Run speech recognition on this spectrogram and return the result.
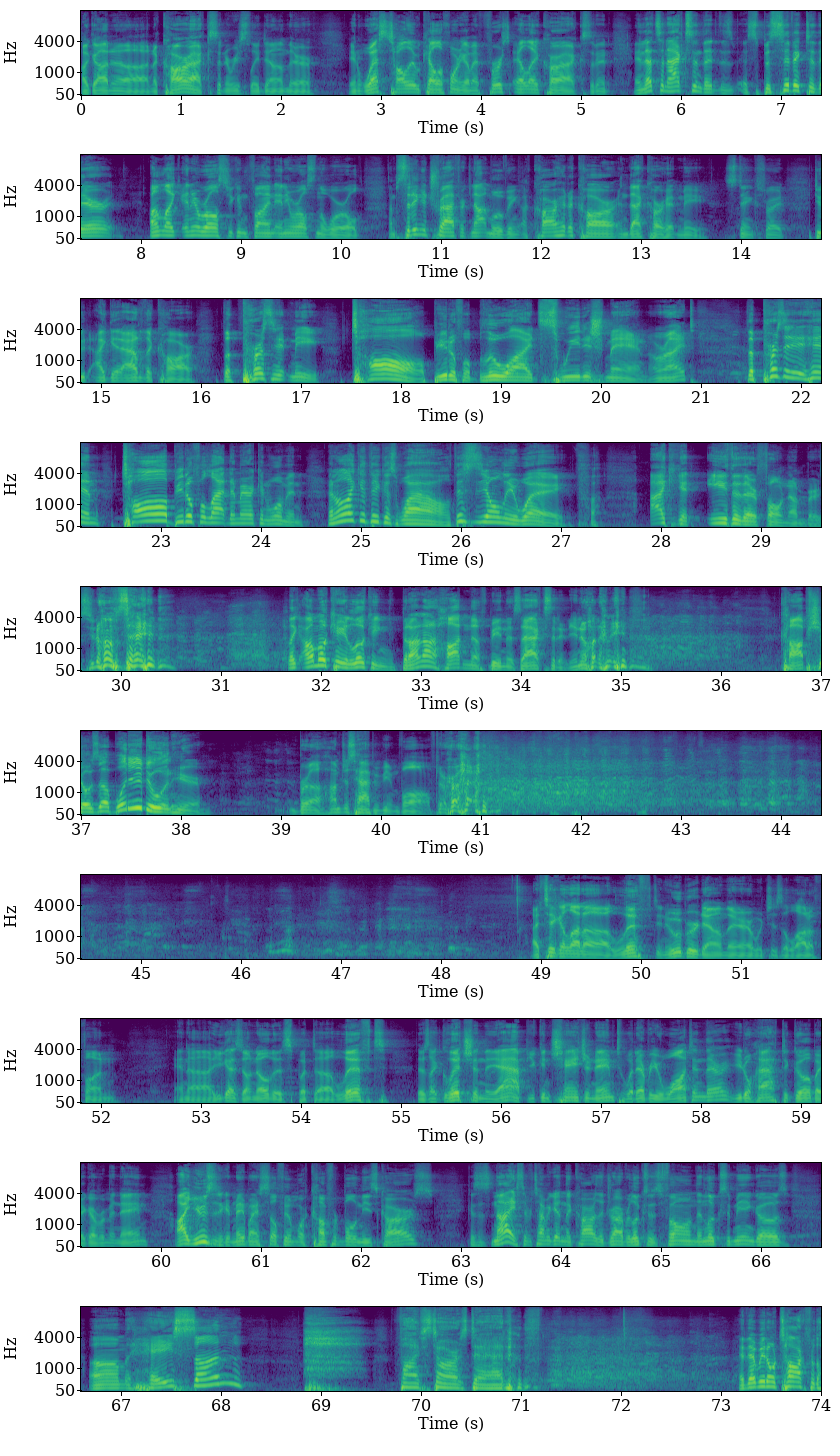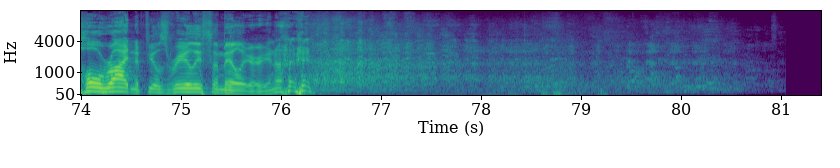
I got in a, in a car accident recently down there in West Hollywood, California. I got my first LA car accident, and that's an accident that is specific to there, unlike anywhere else you can find anywhere else in the world. I'm sitting in traffic, not moving. A car hit a car, and that car hit me. Stinks, right? Dude, I get out of the car. The person hit me. Tall, beautiful, blue-eyed Swedish man. All right. The person hit him. Tall, beautiful Latin American woman. And all I can think is, wow, this is the only way. I could get either their phone numbers. You know what I'm saying? like, I'm okay looking, but I'm not hot enough being this accident. You know what I mean? Cop shows up. What are you doing here? Bruh, I'm just happy to be involved. All right? I take a lot of Lyft and Uber down there, which is a lot of fun. And uh, you guys don't know this, but uh, Lyft, there's a glitch in the app. You can change your name to whatever you want in there. You don't have to go by government name. I use it to make myself feel more comfortable in these cars because it's nice. Every time I get in the car, the driver looks at his phone, then looks at me and goes, um, "Hey, son." Five stars, Dad. and then we don't talk for the whole ride, and it feels really familiar. You know what I mean?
